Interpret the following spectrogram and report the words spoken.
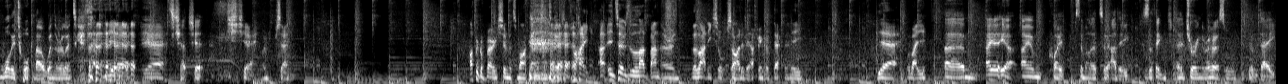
what they talk about when they're alone together. yeah, yeah, It's chat shit. yeah, hundred percent. I think I'm very similar to my character. in terms of, like uh, in terms of the lad banter and the laddie sort of side of it, I think I've definitely. Yeah. What about you? Um, I, uh, yeah, I am quite similar to Ade because I think uh, during the rehearsal the other day,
